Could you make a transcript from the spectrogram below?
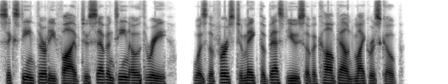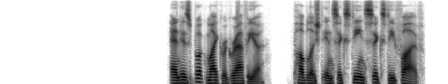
1635 to 1703, was the first to make the best use of a compound microscope. And his book Micrographia, published in 1665.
